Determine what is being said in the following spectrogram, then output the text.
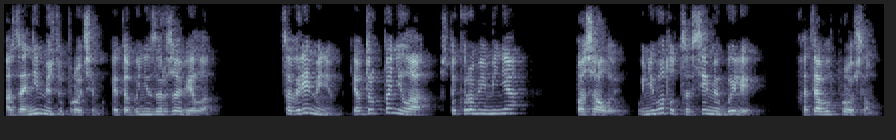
А за ним, между прочим, это бы не заржавело. Со временем я вдруг поняла, что кроме меня, пожалуй, у него тут со всеми были, хотя бы в прошлом,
